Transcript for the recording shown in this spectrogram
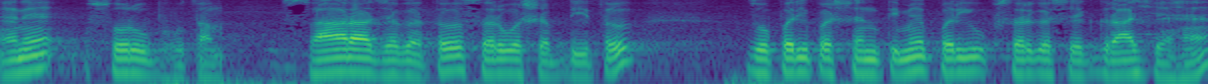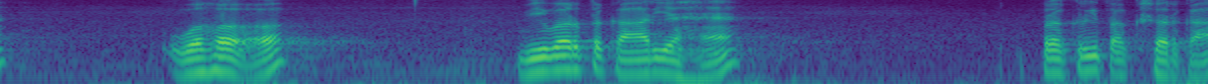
यानी स्वरूपभूतम। सारा जगत सर्वशब्दित जो परिपश्यंती में परिउपसर्ग से ग्राह्य है वह विवर्त कार्य है प्रकृत अक्षर का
